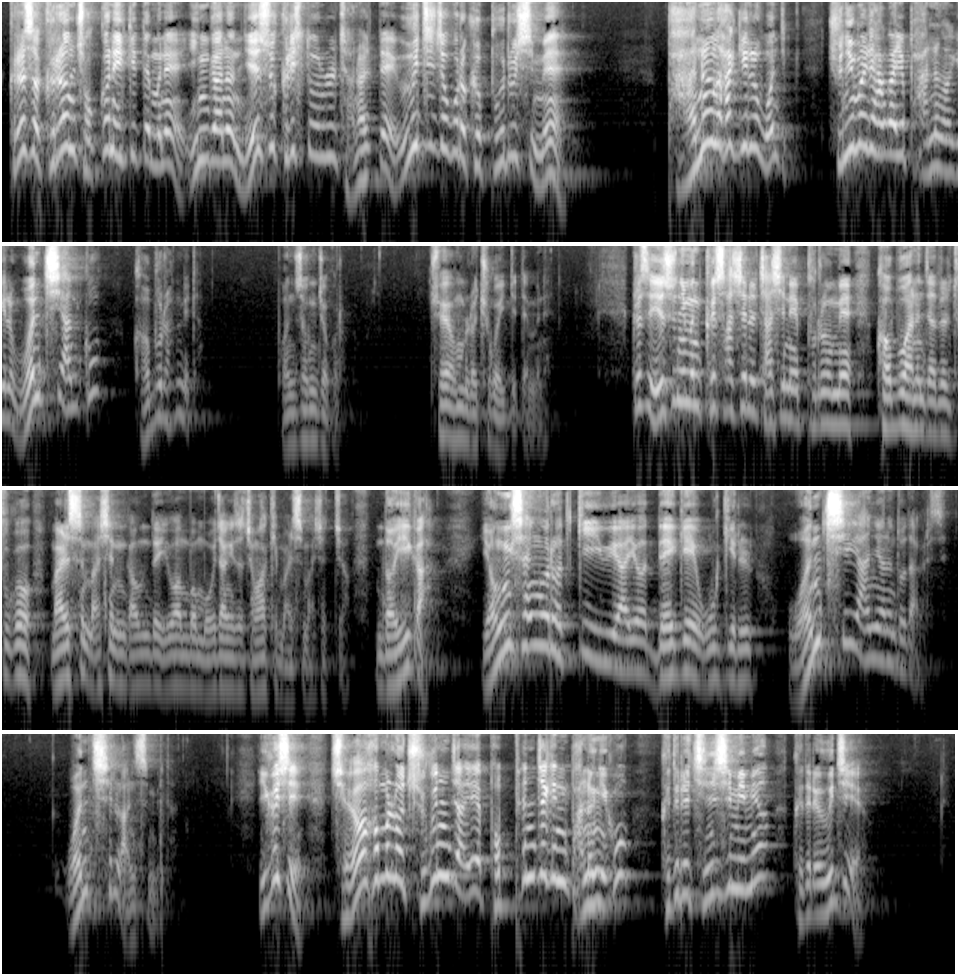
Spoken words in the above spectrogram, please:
그래서 그런 조건이 있기 때문에 인간은 예수 그리스도를 전할 때 의지적으로 그 부르심에 반응하기를 원, 주님을 향하여 반응하기를 원치 않고 거부를 합니다. 본성적으로. 죄 허물로 죽어 있기 때문에. 그래서 예수님은 그 사실을 자신의 부름에 거부하는 자들 두고 말씀하시는 가운데 요한복음 5장에서 정확히 말씀하셨죠. 너희가 영생을 얻기 위하여 내게 오기를 원치 아니하는도다 그랬어요. 원치를 않습니다. 이것이 죄와 허물로 죽은 자의 보편적인 반응이고 그들의 진심이며 그들의 의지예요.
